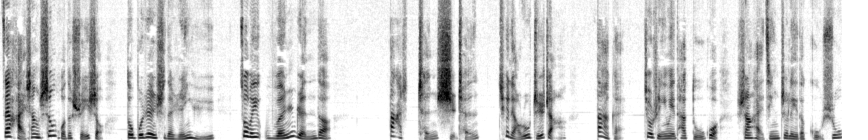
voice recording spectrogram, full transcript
在海上生活的水手都不认识的人鱼。作为文人的大臣使臣，却了如指掌，大概就是因为他读过《山海经》这类的古书。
